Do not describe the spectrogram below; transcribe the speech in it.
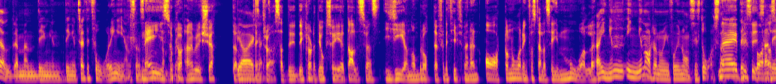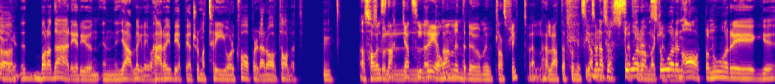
äldre, men det är ju ingen, det är ingen 32-åring igen. Sen Nej, såklart. Han är väl 21 eller Ja, exakt. tror jag. Så det, det är klart att det också är ett allsvenskt genombrott. Definitivt. Men en 18-åring får ställa sig i mål. Ja, ingen, ingen 18-åring får ju någonsin stå. Så Nej, det, precis. Bara, det alltså, ju. bara där är det ju en, en jävla grej. Och här har ju BP, jag tror de har tre år kvar på det där avtalet. Mm. Alltså, har väl snackats redan de- lite nu om utlandsflytt väl? Eller att det har funnits Ja, liksom men alltså, står, står en 18-årig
